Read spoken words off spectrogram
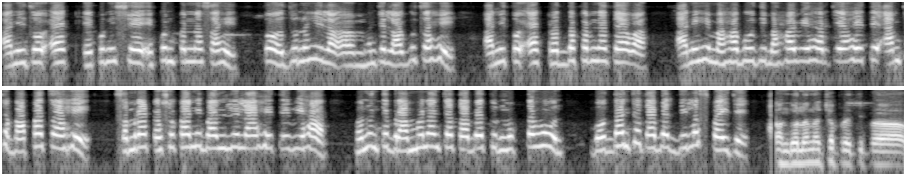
आणि जो ऍक्ट एकोणीसशे एकोणपन्नास आहे तो अजूनही ला- म्हणजे लागूच आहे आणि तो ऍक्ट रद्द करण्यात यावा. आणि हे महाबोधी महाविहार जे आहे ते आमच्या बापाचं आहे. सम्राट अशोकाने बांधलेलं आहे ते विहार. म्हणून ते ब्राह्मणांच्या ताब्यातून मुक्त होऊन बौद्धांच्या ताब्यात दिलंच पाहिजे. आंदोलनाच्या प्रति प्र-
